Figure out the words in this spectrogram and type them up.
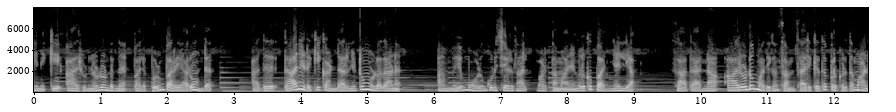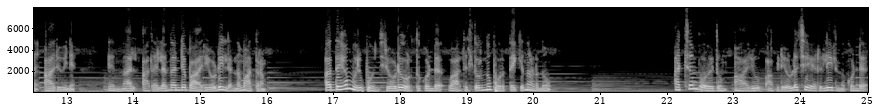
എനിക്ക് ആരുണിനോടുണ്ടെന്ന് പലപ്പോഴും പറയാറുമുണ്ട്. അത് താൻ ഇടയ്ക്ക് കണ്ടറിഞ്ഞിട്ടുമുള്ളതാണ്. അമ്മയും മോളും കൂടി ചേർന്നാൽ വർത്തമാനങ്ങൾക്ക് പഞ്ഞില്ല. സാധാരണ ആരോടും അധികം സംസാരിക്കാത്ത പ്രകൃതമാണ് ആരുവിന് എന്നാൽ അതെല്ലാം തന്റെ ഭാര്യയോടില്ലെന്ന് മാത്രം. അദ്ദേഹം ഒരു പുഞ്ചിരിയോടെ ഓർത്തുകൊണ്ട് വാതിൽ തുറന്ന് പുറത്തേക്ക് നടന്നു. അച്ഛൻ പോയതും ആരു അവിടെയുള്ള ചെയറിൽ ഇരുന്നു കൊണ്ട്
